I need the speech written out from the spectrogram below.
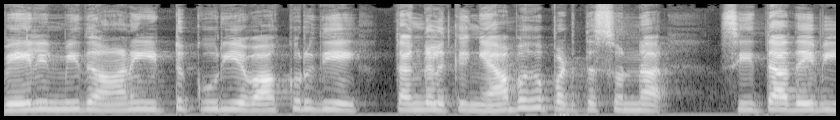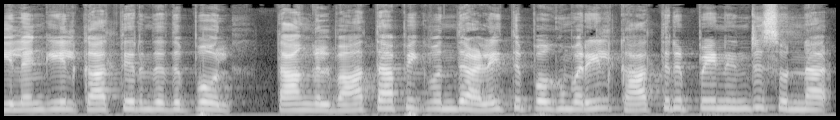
வேலின் மீது ஆணையிட்டு கூறிய வாக்குறுதியை தங்களுக்கு ஞாபகப்படுத்த சொன்னார். சீதாதேவி இலங்கையில் காத்திருந்தது போல் தாங்கள் வாத்தாப்பிக்கு வந்து அழைத்து போகும் வரையில் காத்திருப்பேன் என்று சொன்னார்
